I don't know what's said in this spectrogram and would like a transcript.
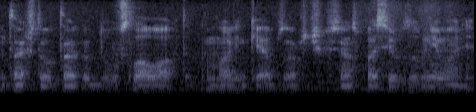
Ну, так что вот так вот в двух словах, такой маленький обзорчик. Всем спасибо за внимание.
